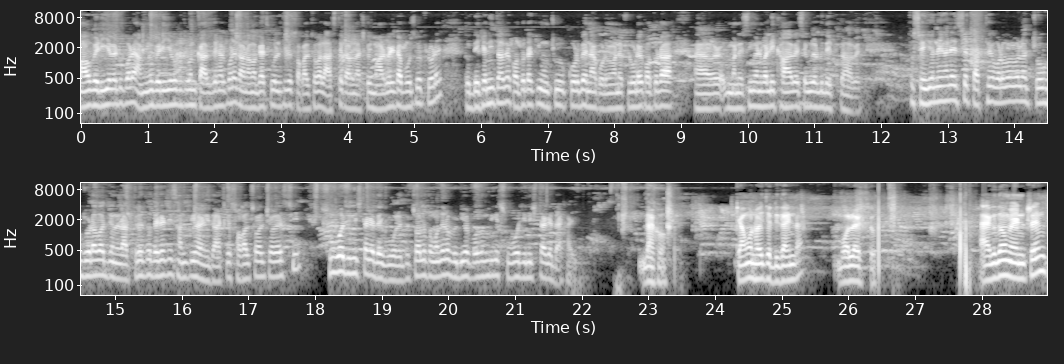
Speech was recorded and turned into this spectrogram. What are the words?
মাও বেরিয়ে যাবে একটু পরে, আমিও বেরিয়ে যাব কিছুক্ষণ কাজ দেখার পরে, কারণ আমাকে আজকে বলেছিল সকাল সকাল আসতে, কারণ আজকে ওই মার্বেলটা বসবে ফ্লোরে তো দেখে নিতে হবে কতটা কি উঁচু করবে, না করবে মানে ফ্লোরে কতটা মানে সিমেন্ট বালি খাওয়াবে, সেগুলো একটু দেখতে হবে। তো সেই জন্য এখানে এসছে, তার থেকে বড় বড় বললাম চোখ জোড়াবার জন্য। রাত্রে তো দেখেছি শান্তি হয়নি, তো আজকে সকাল সকাল চলে এসেছি। শুভ জিনিসটাকে দেখব বলে। তো চলো তোমাদেরও ভিডিওর প্রথম দিকে শুভ জিনিসটাকে দেখাই। দেখো, কেমন হয়েছে ডিজাইনটা? বলো একটু। একদম এন্ট্রেন্স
